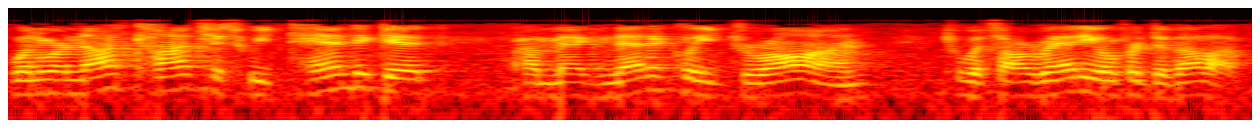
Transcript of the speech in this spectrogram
when we're not conscious, we tend to get uh, magnetically drawn to what's already overdeveloped.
